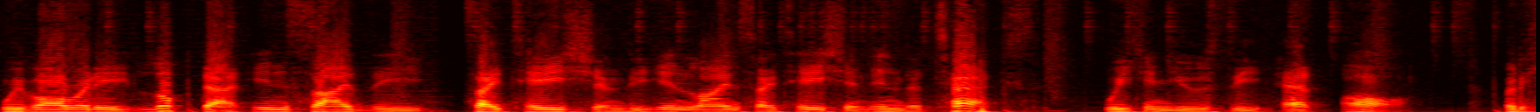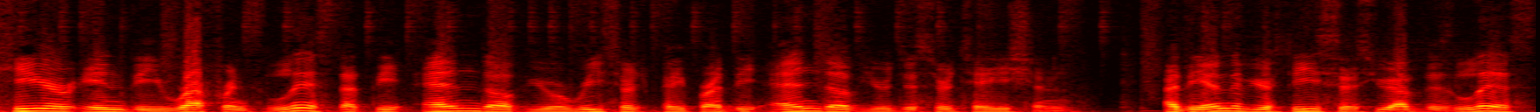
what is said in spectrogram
we've already looked at inside the citation, the inline citation in the text, we can use the et al. But here in the reference list at the end of your research paper, at the end of your dissertation, at the end of your thesis, you have this list,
